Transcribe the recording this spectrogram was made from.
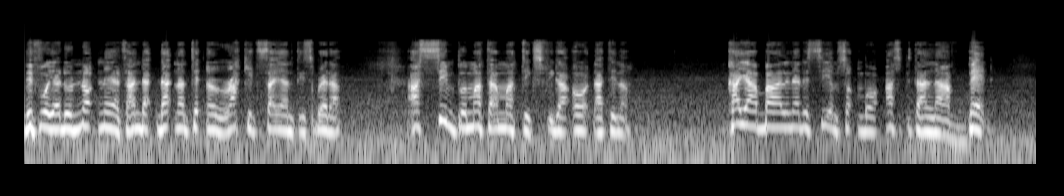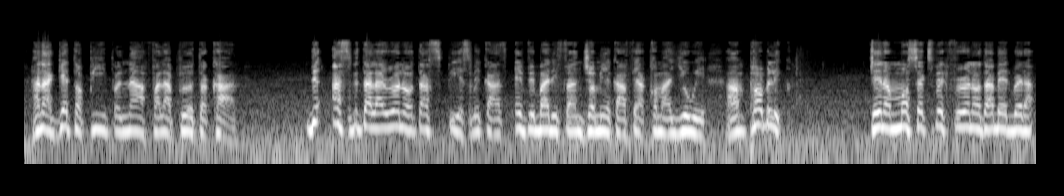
before you do nothing else. And that, that not take no rocket scientist, brother. A simple mathematics figure out that, you know. Kaya balling at the same something about hospital now have bed. And I get up people now follow protocol. The hospital I run out of space because everybody from Jamaica have come at UWI and public. They know must expect to run out of bed, brother.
